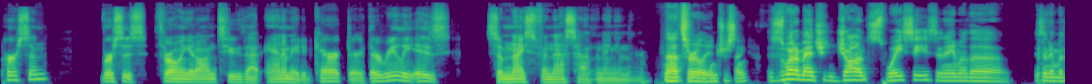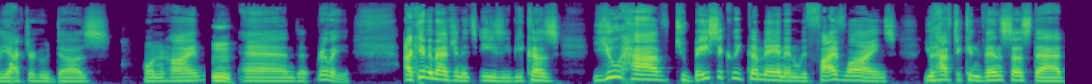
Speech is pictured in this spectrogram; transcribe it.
person versus throwing it onto that animated character, there really is some nice finesse happening in there. That's really interesting. This is what I mentioned. John Swasey is the name of the is the name of the actor who does Hohenheim. Mm. And really, I can't imagine it's easy because you have to basically come in and with five lines, you have to convince us that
